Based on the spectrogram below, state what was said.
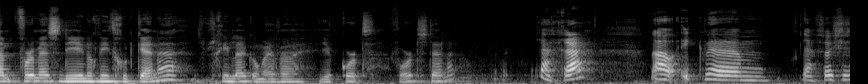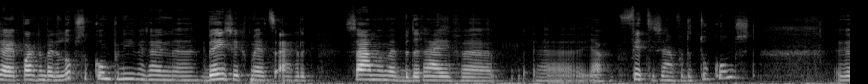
Um, voor de mensen die je nog niet goed kennen, is het misschien leuk om even je kort voor te stellen. Ja, graag. Nou, ik, um, ja, zoals je zei, partner bij de Lobster Company. We zijn uh, bezig met eigenlijk samen met bedrijven uh, ja, fit te zijn voor de toekomst. Uh,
